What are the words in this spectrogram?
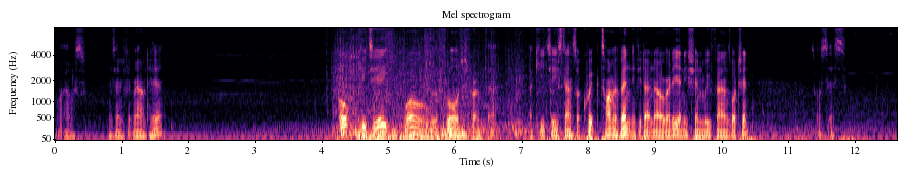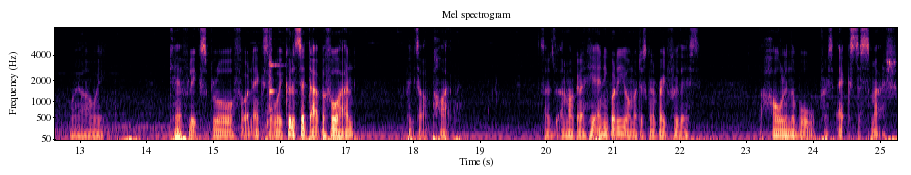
What else? Is anything around here? Oh, QTE. Whoa, the floor just broke there. A QTE stands for Quick Time Event, if you don't know already. Any Shenmue fans watching? So what's this? Where are we? Carefully explore for an exit. Well, you could have said that beforehand. I picked up a pipe. So am I going to hit anybody, or am I just going to break through this? The hole in the wall. Press X to smash.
